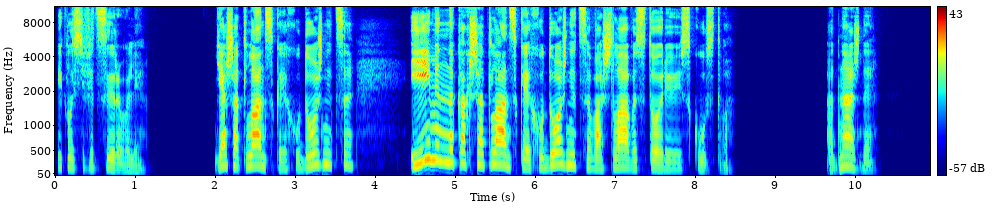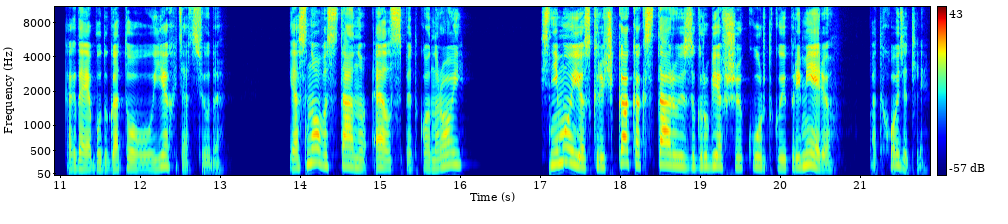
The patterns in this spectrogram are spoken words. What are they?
и классифицировали. Я шотландская художница — и именно как шотландская художница вошла в историю искусства. Однажды, когда я буду готова уехать отсюда, я снова стану Элспет Конрой, сниму ее с крючка, как старую загрубевшую куртку, и примерю, подходит ли.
